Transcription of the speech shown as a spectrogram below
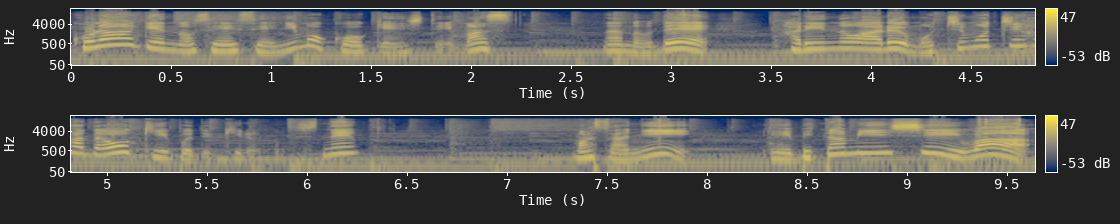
コラーゲンの生成にも貢献しています。なので張りのあるもちもち肌をキープできるのですね。まさに、え、ビタミン C は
